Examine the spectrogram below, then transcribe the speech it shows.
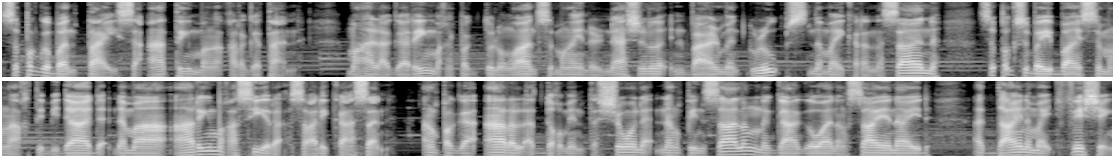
sa pagbabantay sa ating mga karagatan. Mahalaga ring makipagtulungan sa mga international environment groups na may karanasan sa pagsubaybay sa mga aktibidad na maaaring makasira sa kalikasan ang pag-aaral at dokumentasyon ng pinsalang nagagawa ng cyanide at dynamite fishing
